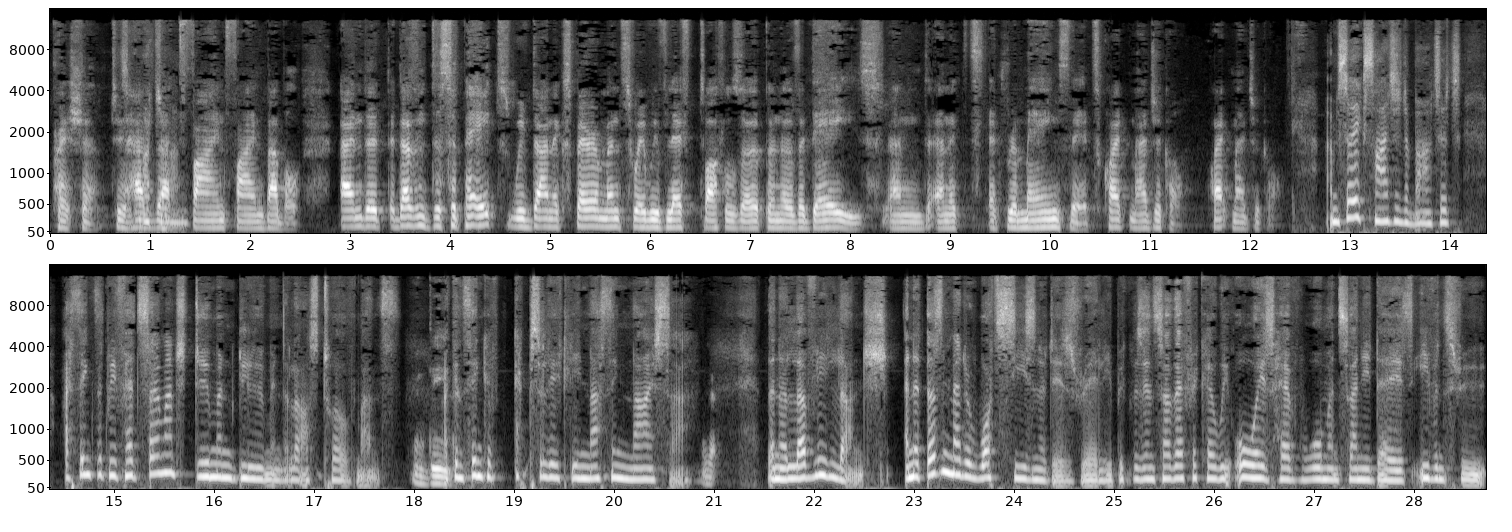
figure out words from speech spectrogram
pressure to have that on. fine, fine bubble. And it, it doesn't dissipate. We've done experiments where we've left bottles open over days, and and it it remains there. It's quite magical, quite magical. I'm so excited about it. I think that we've had so much doom and gloom in the last 12 months. Indeed. I can think of absolutely nothing nicer Yeah. Than a lovely lunch. And it doesn't matter what season it is really, because in South Africa, we always have warm and sunny days, even through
